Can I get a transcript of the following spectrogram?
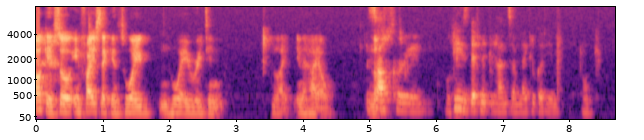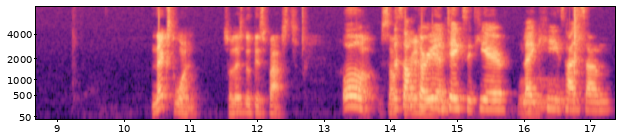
Okay, so in five seconds, who are you who are you rating like in a higher? No. South Korean. Okay. He's definitely handsome. Like look at him. okay. Next one. So let's do this fast. Oh, Uh, South the South Korean Korean, takes it here. Like Mm. he's handsome,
